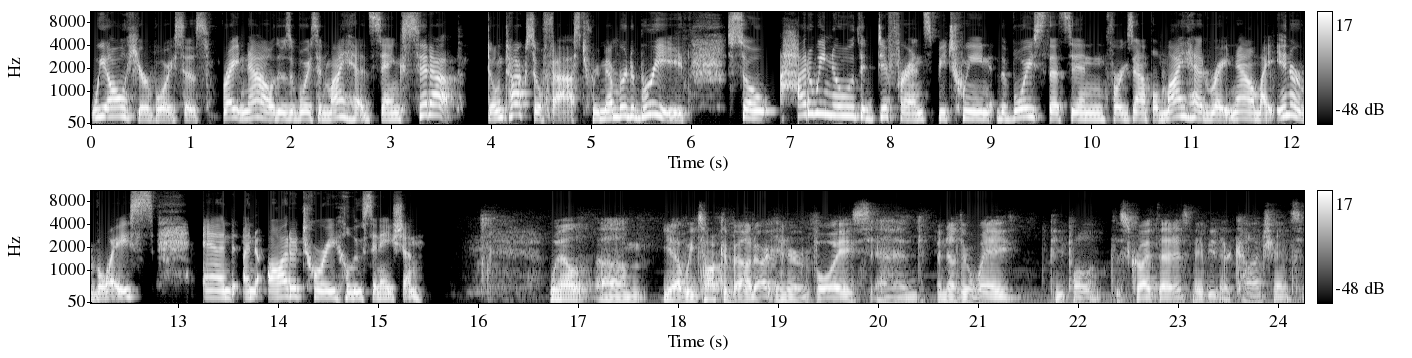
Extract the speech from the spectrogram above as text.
We all hear voices. Right now, there's a voice in my head saying, sit up, don't talk so fast, remember to breathe. So, how do we know the difference between the voice that's in, for example, my head right now, my inner voice, and an auditory hallucination? Well, um, yeah, we talk about our inner voice, and another way people describe that as maybe their conscience.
